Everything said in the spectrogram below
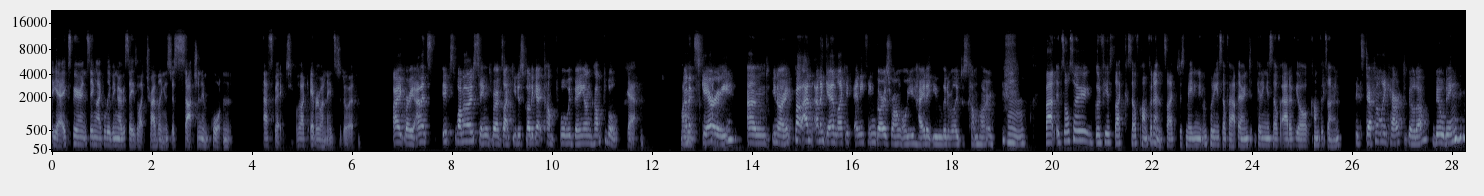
yeah, experiencing like living overseas or like traveling is just such an important aspect. Like everyone needs to do it. I agree. And it's it's one of those things where it's like you just got to get comfortable with being uncomfortable. Yeah. And it's scary. And you know, but and, and again, like if anything goes wrong or you hate it, you literally just come home. Mm. But it's also good for your like self confidence, like just meeting and putting yourself out there and getting yourself out of your comfort zone. It's definitely character builder, building.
